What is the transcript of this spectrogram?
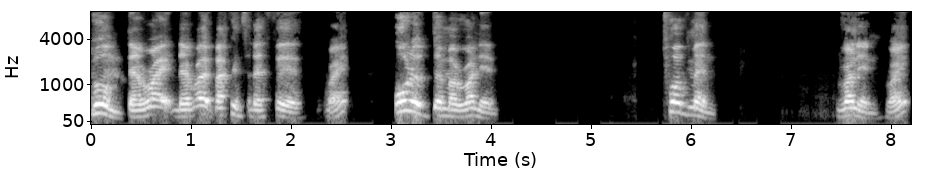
boom, they're right, they're right back into their fear, right? All of them are running. Twelve men running, right?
